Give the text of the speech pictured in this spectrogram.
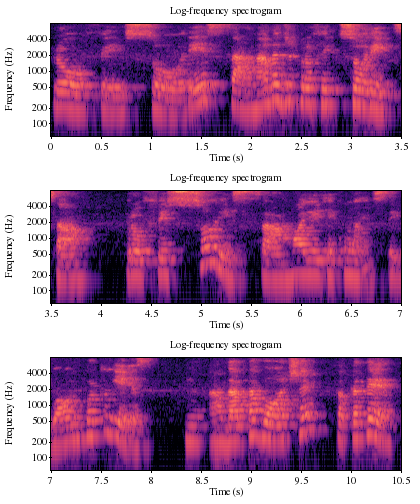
Professoressa, nada de professoressa. Professoressa, olha aí que é com S, igual em português. Ad alta voce, toca a te.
